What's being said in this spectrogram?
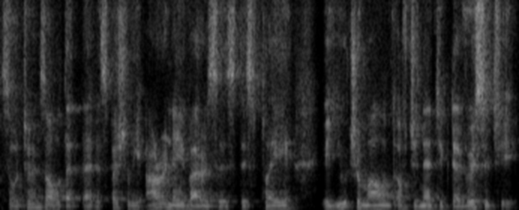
So it turns out that, that especially RNA viruses display a huge amount of genetic diversity.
